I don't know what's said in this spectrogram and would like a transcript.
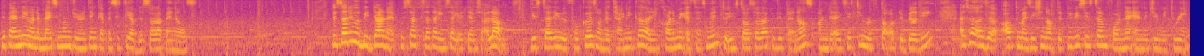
depending on the maximum generating capacity of the solar panels. The study will be done at Pusat Kesihatan Inside UiTM Shah Alam. This study will focus on the technical and economic assessment to install solar PV panels on the existing rooftop of the building as well as the optimization of the PV system for net energy metering.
